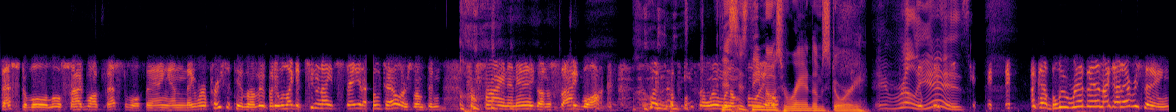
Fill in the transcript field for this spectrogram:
festival, a little sidewalk festival thing, and they were appreciative of it. But it was like a two night stay at a hotel or something for frying an egg on a sidewalk with a piece of aluminum this is the most random story. It really is. I got blue ribbon. I got everything.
